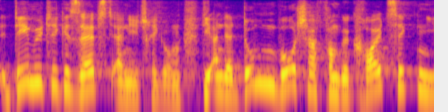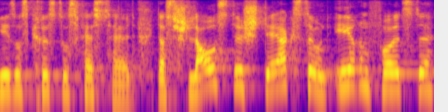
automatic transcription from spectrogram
demütige Selbsterniedrigung, die an der dummen Botschaft vom gekreuzigten Jesus Christus festhält, das schlauste, stärkste und ehrenvollste,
